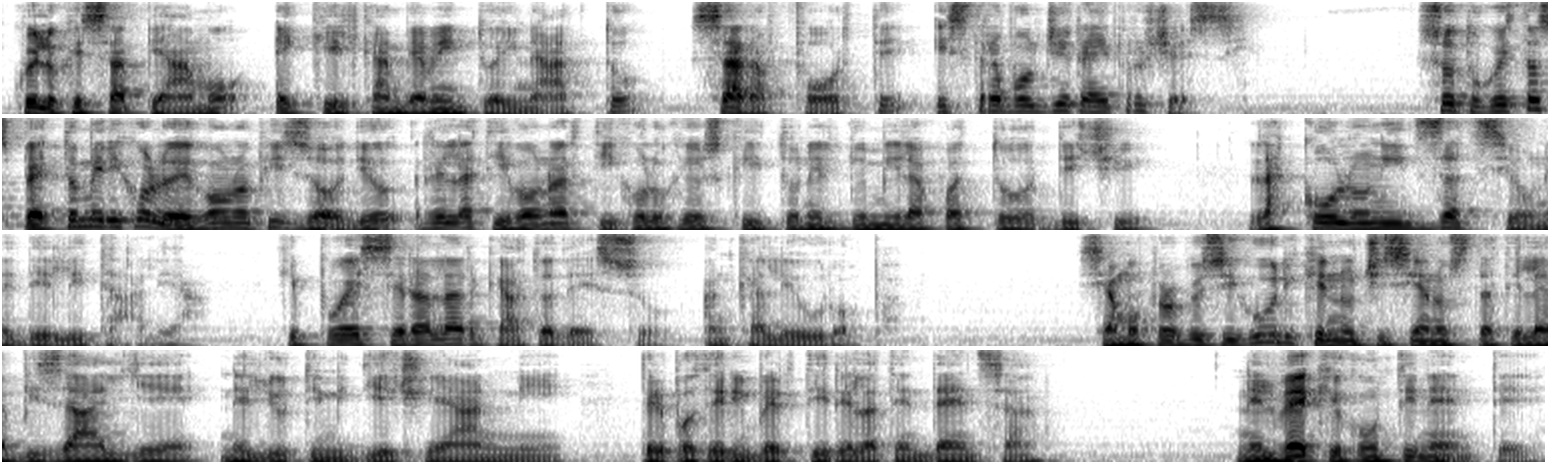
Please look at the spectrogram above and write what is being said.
Quello che sappiamo è che il cambiamento è in atto, sarà forte e stravolgerà i processi. Sotto questo aspetto mi ricollego a un episodio relativo a un articolo che ho scritto nel 2014, La colonizzazione dell'Italia, che può essere allargato adesso anche all'Europa. Siamo proprio sicuri che non ci siano state le avvisaglie negli ultimi dieci anni per poter invertire la tendenza? Nel vecchio continente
